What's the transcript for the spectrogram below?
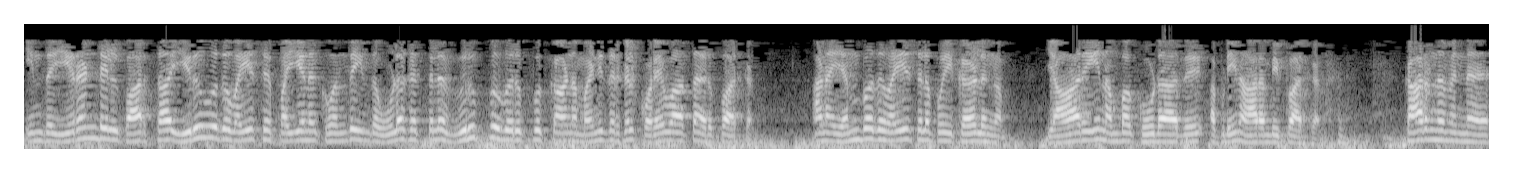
இந்த இரண்டில் பார்த்தா இருபது வயசு பையனுக்கு வந்து இந்த உலகத்துல விருப்பு வெறுப்புக்கான மனிதர்கள் குறைவாத்தான் இருப்பார்கள். ஆனா எண்பது வயசுல போய் கேளுங்க யாரையும் நம்ப கூடாது அப்படின்னு ஆரம்பிப்பார்கள். காரணம் என்ன?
